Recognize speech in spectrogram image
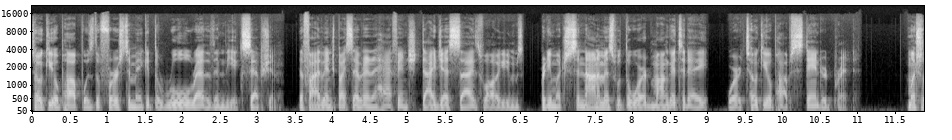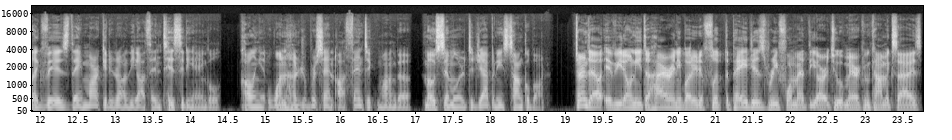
Tokyopop was the first to make it the rule rather than the exception. The 5 inch by 7.5 inch digest size volumes, pretty much synonymous with the word manga today, were Tokyopop's standard print. Much like Viz, they marketed on the authenticity angle, calling it 100% authentic manga, most similar to Japanese tankobon. Turns out, if you don't need to hire anybody to flip the pages, reformat the art to American comic size,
